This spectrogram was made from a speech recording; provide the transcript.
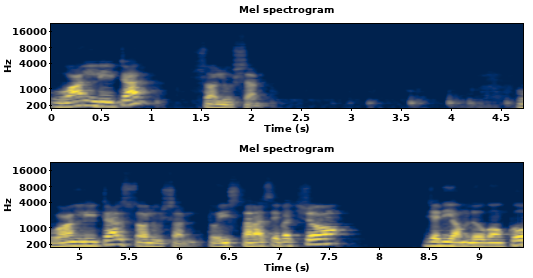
one litre solution one litre solution तो इस तरह से बच्चों यदि हम लोगों को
